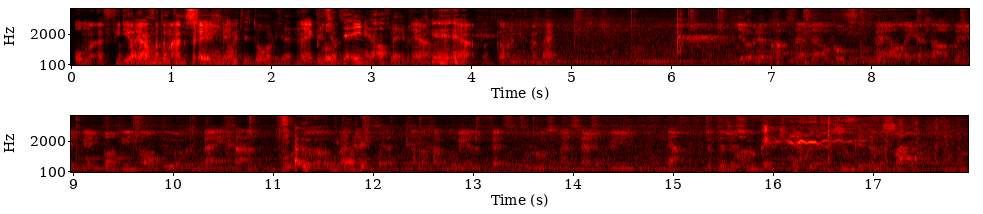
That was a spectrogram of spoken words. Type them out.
om een video daarvoor te maken voor die serie DDG. nooit is doorgezet. Nee, Dit is ook de enige aflevering. Ja, ja, want er kwam er niks meer bij. Yo, gasten en welkom bij de allereerste aflevering van FIFA on Tour. Wij gaan door Zo, Europa reizen en we gaan proberen de vetste voetbalwedstrijden voor jullie ja, te bezoeken. Zoeken te verslaan. Sowieso welke wedstrijden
